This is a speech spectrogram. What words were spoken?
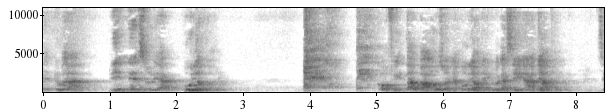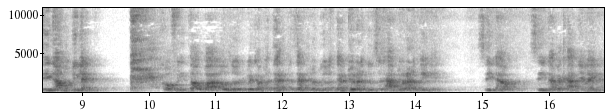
မဲ့တို့ကမြင်တယ်ဆိုရဲဟိုရောက်ပါတယ်ကော်ဖီတောက်ပါအောင်ဆိုတော့ဟိုရောက်တယ်ဒီဘက်ကစေနာပြောက်တယ်စေနာမပြီးလိုက်ကော်ဖီတောက်ပါအောင်ဆိုဒီဘက်ကပဒတ်ပဒတ်လုပ်ပြီးအတန်ပြောတာသူစကားပြောတာတော့သိတယ်စေနာစေနာဘက်ကမြင်လိုက်တာ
